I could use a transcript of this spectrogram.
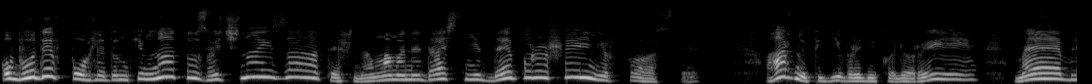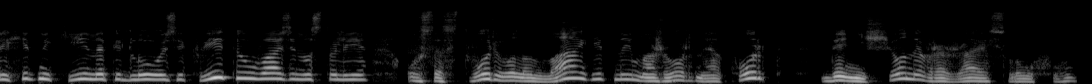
обводив поглядом кімнату звична і затишна. Мама не дасть ніде порошині впасти. Гарно підібрані кольори, меблі, хідники на підлозі, квіти у вазі на столі. Усе створювало лагідний мажорний акорд, де ніщо не вражає слуху.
